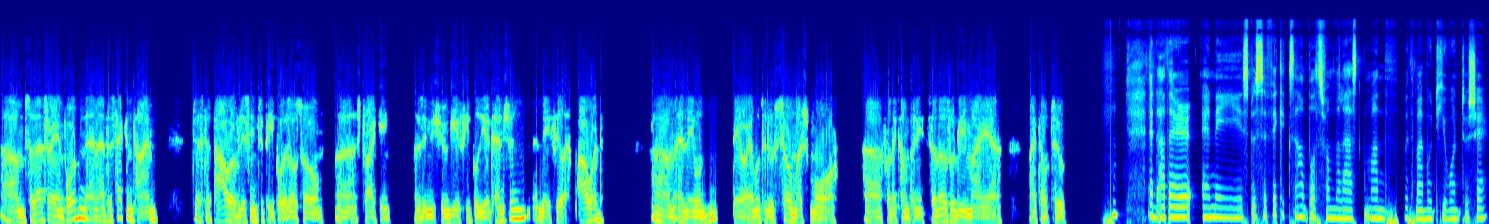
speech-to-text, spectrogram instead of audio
Um, so that's very important. And at the second time, just the power of listening to people is also uh, striking. As in, if you give people the attention, and they feel empowered, um, and they will they are able to do so much more uh, for the company. So those would be my uh, my top two. and are there any specific examples from the last month with Mammut you want to share?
